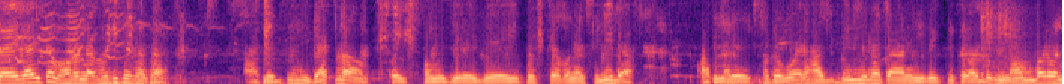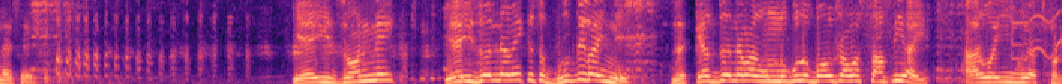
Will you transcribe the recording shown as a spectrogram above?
জায়গায় তো ঘটনা ঘটেছে দাদা। আগের দিন দেখলাম ওই সমিতির ওই যে উপস্থাপনা ছেলেটা আপনার ওই ছোট বউয়ের হাত দিয়ে তার দেখতেছে আর দেখি নাম্বারও নেছে। এই জন্যে এই জন্য আমি কিছু বুঝতে পারিনি যে কের জন্য আমার অন্যগুলো বউ আমার চাষি হয় আর ওই ছোট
